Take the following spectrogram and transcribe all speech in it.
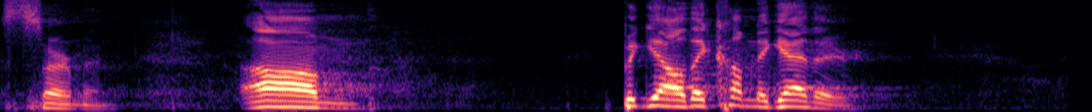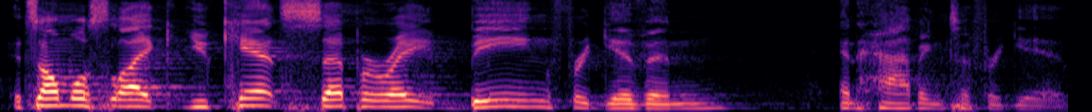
sermon. Um, but y'all, they come together. It's almost like you can't separate being forgiven and having to forgive.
